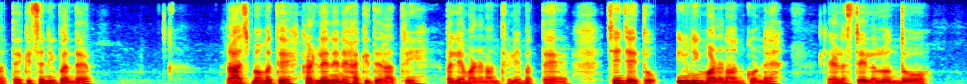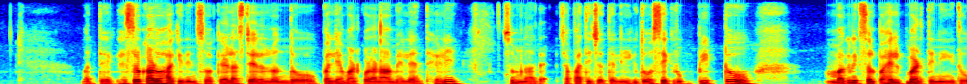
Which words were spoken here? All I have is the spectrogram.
ಮತ್ತೆ ಕಿಚನಿಗೆ ಬಂದೆ. ರಾಜ್ಮಾ ಮತ್ತು ಕಡಲೆ ನೆನೆ ಹಾಕಿದ್ದೆ ರಾತ್ರಿ. ಪಲ್ಯ ಮಾಡೋಣ ಅಂಥೇಳಿ ಮತ್ತೆ ಚೇಂಜ್ ಆಯಿತು. ಈವ್ನಿಂಗ್ ಮಾಡೋಣ ಅಂದ್ಕೊಂಡೆ ಕೇರಳ ಸ್ಟೈಲಲ್ಲೊಂದು ಮತ್ತು ಹೆಸರು ಕಾಳು ಹಾಕಿದ್ದೀನಿ. ಸೊ ಕೇರಳ ಸ್ಟೈಲಲ್ಲೊಂದು ಪಲ್ಯ ಮಾಡ್ಕೊಳ್ಳೋಣ ಆಮೇಲೆ ಅಂತ ಹೇಳಿ ಸುಮ್ಮನಾದೆ ಚಪಾತಿ ಜೊತೆಲಿ ಈಗ ದೋಸೆಗೆ ರುಬ್ಬಿಟ್ಟು ಮಗನಿಗೆ ಸ್ವಲ್ಪ ಹೆಲ್ಪ್ ಮಾಡ್ತೀನಿ ಇದು,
